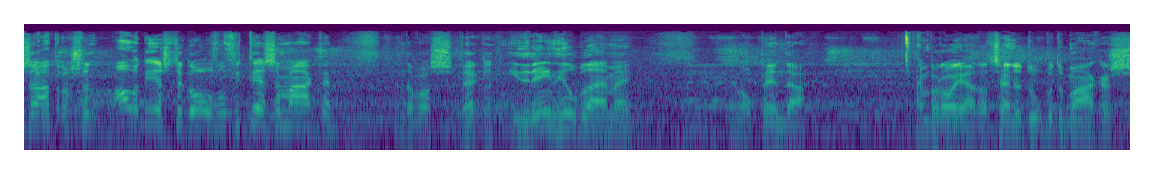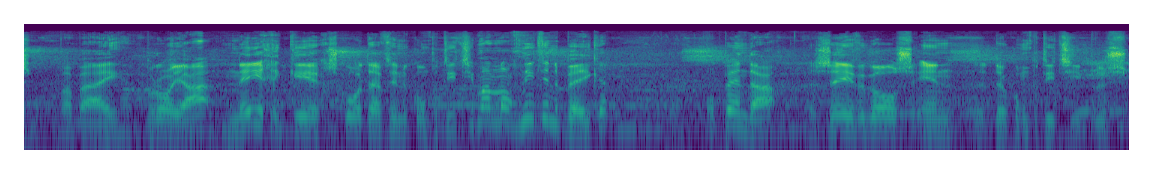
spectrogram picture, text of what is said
zaterdag zijn allereerste goal voor Vitesse maakte. En daar was werkelijk iedereen heel blij mee. En Openda en Broja, dat zijn de doelpuntenmakers. Waarbij Broja negen keer gescoord heeft in de competitie, maar nog niet in de beker. Openda, zeven goals in de competitie plus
